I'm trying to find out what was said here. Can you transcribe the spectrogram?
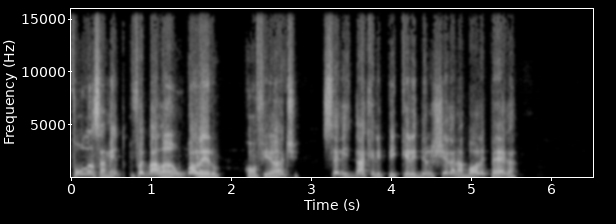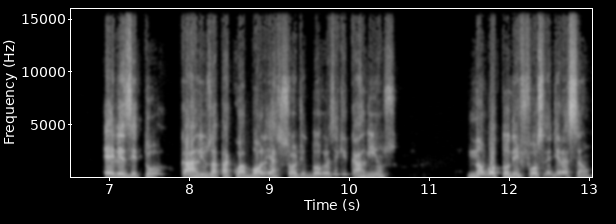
Foi um lançamento que foi balão. O goleiro, confiante, se ele dá aquele pique que ele deu, ele chega na bola e pega. Ele hesitou, Carlinhos atacou a bola e a sorte de Douglas é que Carlinhos não botou nem força nem direção.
